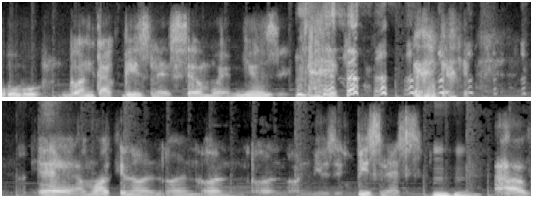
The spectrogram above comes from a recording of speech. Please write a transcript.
Ooh, contact business, somewhere music. yeah, I'm working on on on on, on music business. Mm-hmm. I have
